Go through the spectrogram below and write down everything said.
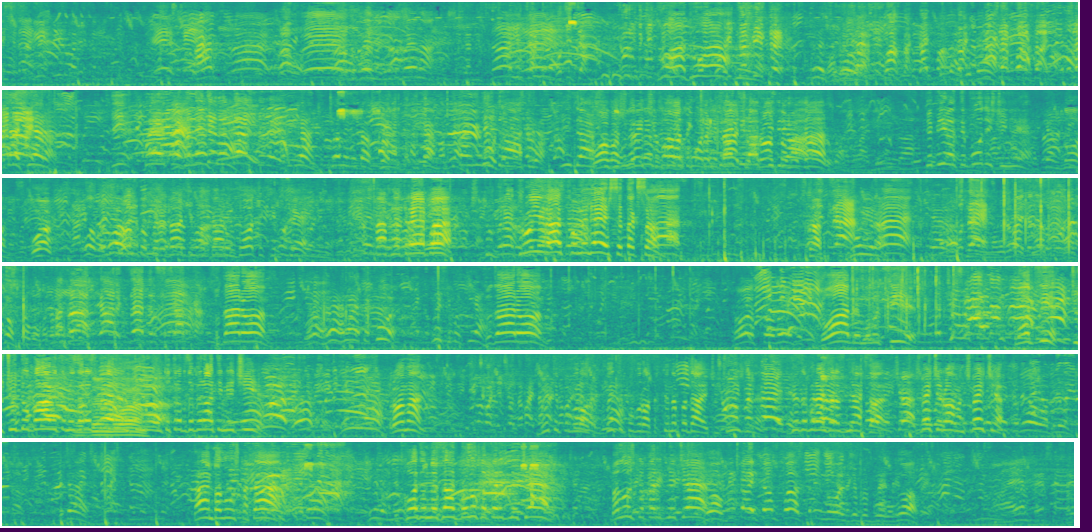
Дубина, є дубина! Юрій, такий Друга, друга! забігти! Пас дай, дай пас, дай! Ще пас дай! Ще Дай дай! ще раз. Бийте! Іди на м'яч, диви! Маркіян, чого не віддав, Стьопа? Артем, Артем, ти втратив! Йдеш, Вова, вони швидше три в бали раз просто. Макару. Ти бігати будеш чи ні? Вов, просто передачу Макару в дотик і все. Остап, не треба. Другий раз помиляєшся так само. Другий раз. Один! Давай, Назад, Ярик, центр, десятка! З ударом! Грай, грай, грай, атакуй. З ударом! Просто вибити. Добре, молодці! Хлопці, чуть-чуть додати, ми зараз виграємо то треба забирати м'ячі. Роман! Бити по воротах, бити по воротах, ти нападаючий, чуєш мене? Ти забирай зараз м'яч зараз. Швидше, Роман, швидше! Там балушка, там! Підходимо назад, балуха перед м'ячем! Балушка перед м'ячем! Віддай там пас 3-0 же би було. Вов.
